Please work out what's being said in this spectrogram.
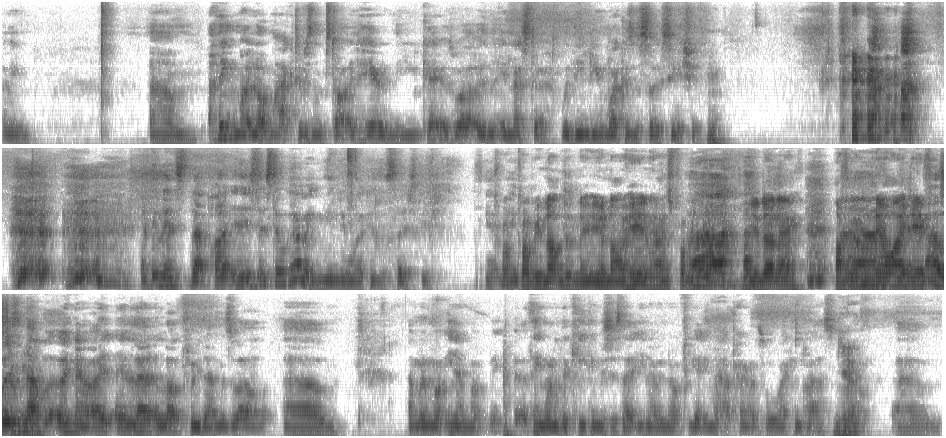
I mean. Um, I think my, a lot of my activism started here in the UK as well, in, in Leicester with the Indian Workers Association. I think there's that part. Is it still going? The Indian Workers Association. Yeah, Pro- Probably not. You're not here now. It's probably Ah. gone. You don't know. I've got no Um, idea if I it's still that. You know, I, I learned a lot through them as well. Um, and when you know, I think one of the key things is that you know, not forgetting that our parents were working class. Yeah. Well. Um,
